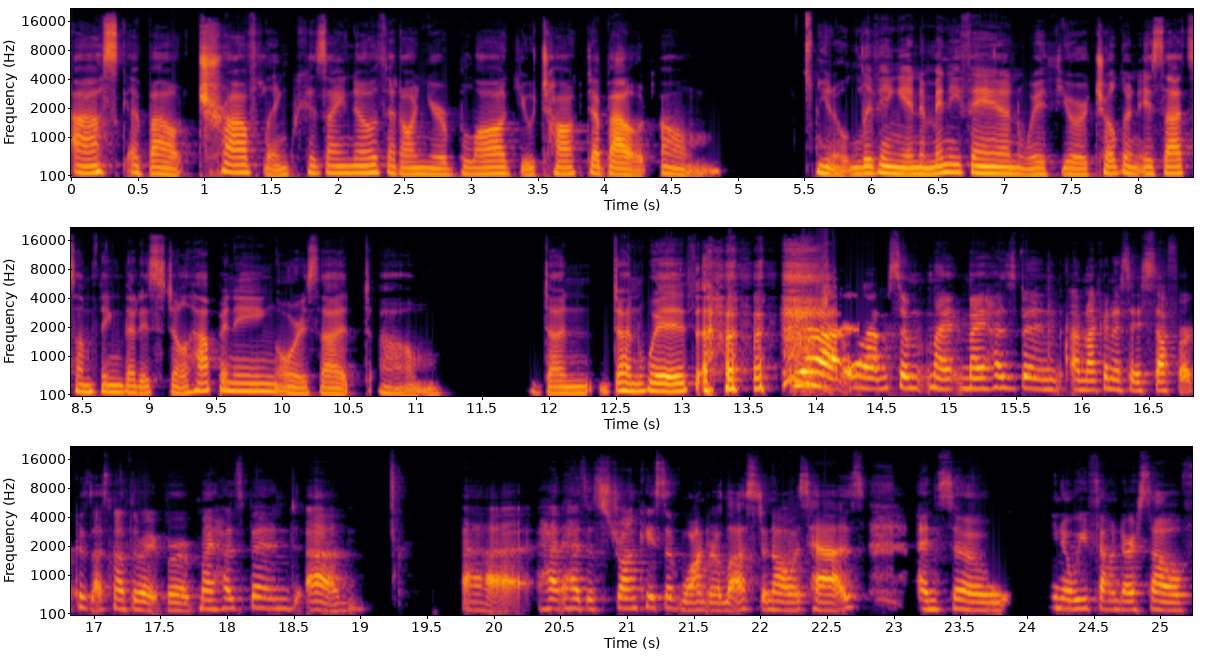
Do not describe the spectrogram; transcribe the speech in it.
ask about traveling because I know that on your blog you talked about um, you know living in a minivan with your children. Is that something that is still happening, or is that um, done done with? yeah. Um, so my my husband, I'm not going to say suffer because that's not the right verb. My husband. Um, uh, has a strong case of wanderlust and always has, and so you know, we found ourselves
